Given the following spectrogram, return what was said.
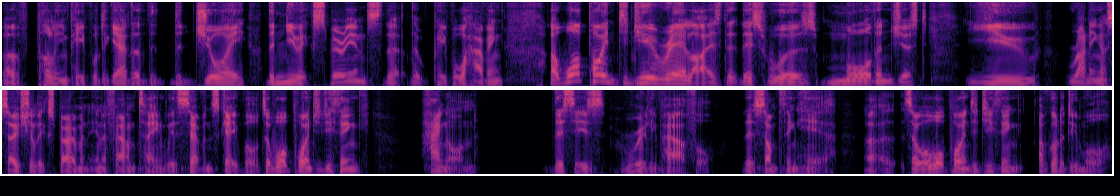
of pulling people together, the, the joy, the new experience that, that people were having. At what point did you realize that this was more than just you running a social experiment in a fountain with seven skateboards? At what point did you think, hang on, this is really powerful. There's something here. Uh, so, at what point did you think I've got to do more?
